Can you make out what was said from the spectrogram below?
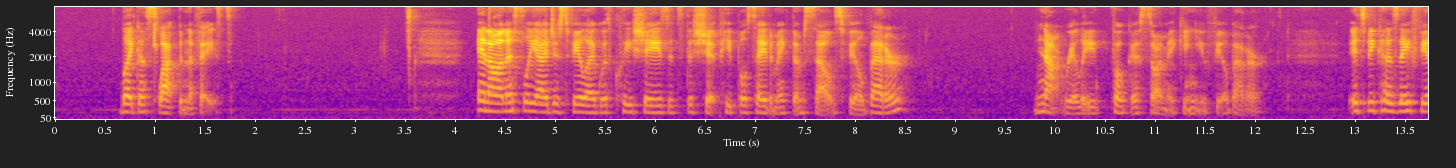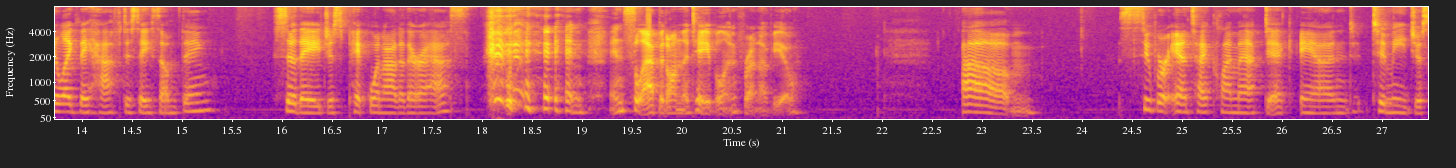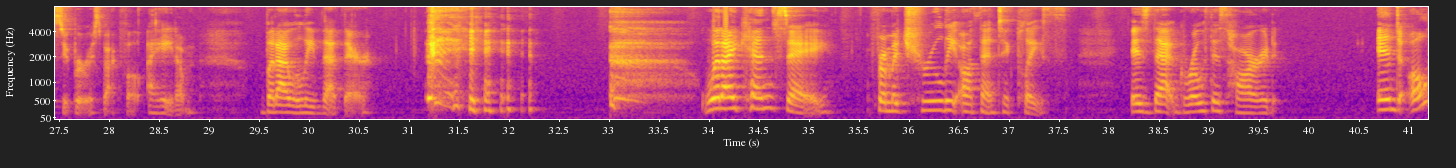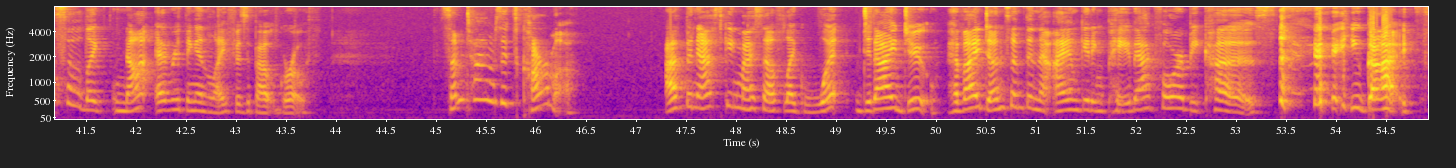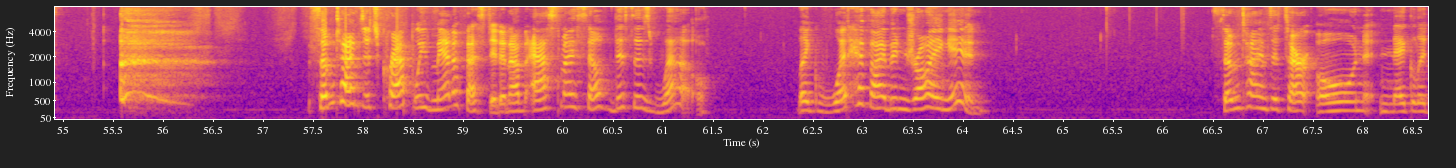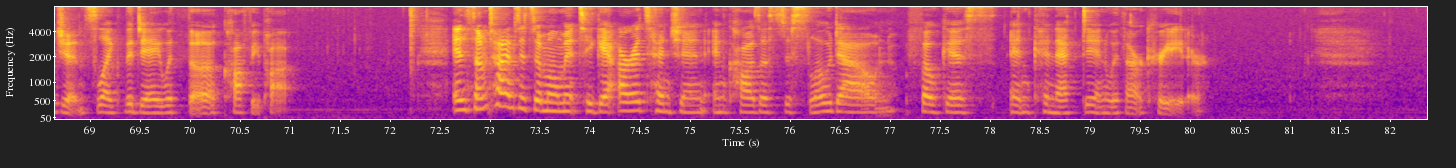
like a slap in the face. And honestly, I just feel like with cliches, it's the shit people say to make themselves feel better, not really focused on making you feel better. It's because they feel like they have to say something, so they just pick one out of their ass and and slap it on the table in front of you. Um super anticlimactic and to me just super respectful. I hate them but I will leave that there. what I can say from a truly authentic place is that growth is hard. And also, like, not everything in life is about growth. Sometimes it's karma. I've been asking myself, like, what did I do? Have I done something that I am getting payback for? Because, you guys, sometimes it's crap we've manifested. And I've asked myself this as well. Like, what have I been drawing in? Sometimes it's our own negligence, like the day with the coffee pot. And sometimes it's a moment to get our attention and cause us to slow down, focus, and connect in with our Creator.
